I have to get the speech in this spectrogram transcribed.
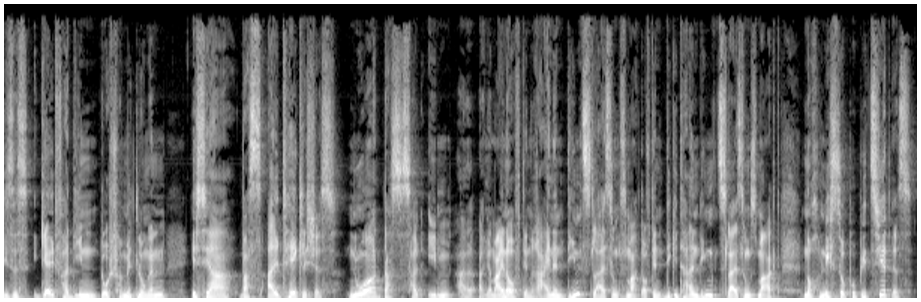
dieses Geldverdienen durch Vermittlungen ist ja was Alltägliches. Nur, dass es halt eben allgemein auf den reinen Dienstleistungsmarkt, auf den digitalen Dienstleistungsmarkt noch nicht so publiziert ist.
